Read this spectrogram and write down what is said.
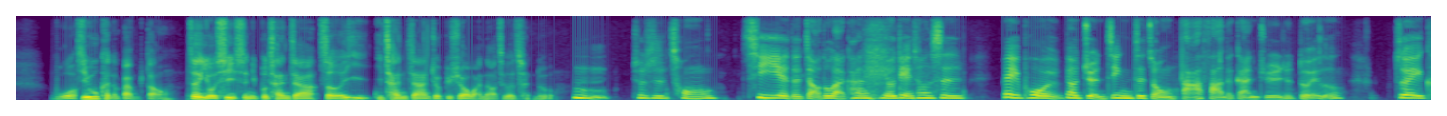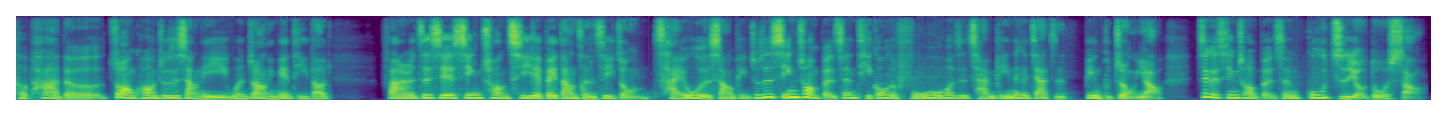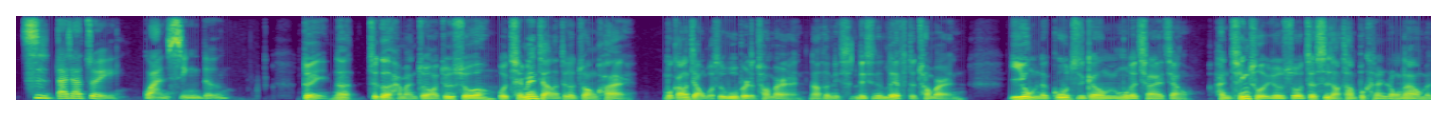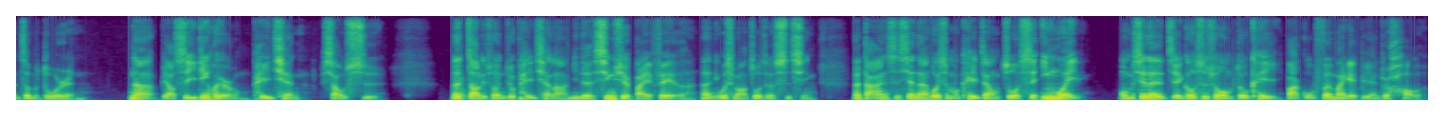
我几乎可能办不到。这个游戏是你不参加则已，一参加你就必须要玩到这个程度。嗯，就是从企业的角度来看，有点像是。被迫要卷进这种打法的感觉就对了。最可怕的状况就是像你文章里面提到，反而这些新创企业被当成是一种财务的商品，就是新创本身提供的服务或者产品那个价值并不重要，这个新创本身估值有多少是大家最关心的。对，那这个还蛮重要，就是说我前面讲的这个状况，我刚刚讲我是 Uber 的创办人，然后你是你是 Lift 的创办人，以我们的估值跟我们募的钱来讲，很清楚的就是说，这市场上不可能容纳我们这么多人。那表示一定会有人赔钱消失，那照理说你就赔钱了，你的心血白费了，那你为什么要做这个事情？那答案是现在为什么可以这样做，是因为我们现在的结构是说我们都可以把股份卖给别人就好了。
